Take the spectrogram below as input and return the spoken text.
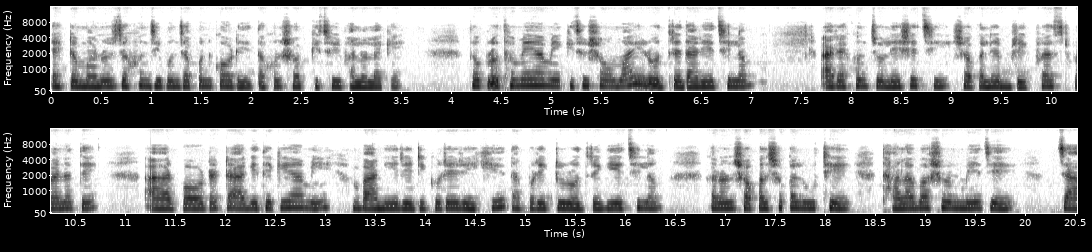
একটা মানুষ যখন জীবনযাপন করে, তখন সব কিছুই ভালো লাগে। তো প্রথমে আমি কিছু সময় রোদ্রে দাঁড়িয়েছিলাম। আর এখন চলে এসেছি সকালের ব্রেকফাস্ট বানাতে। আর পরোটাটা আগে থেকে আমি বানিয়ে রেডি করে রেখে তারপরে একটু রোদ্রে গিয়েছিলাম। কারণ সকাল সকাল উঠে থালা বাসন মেজে চা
